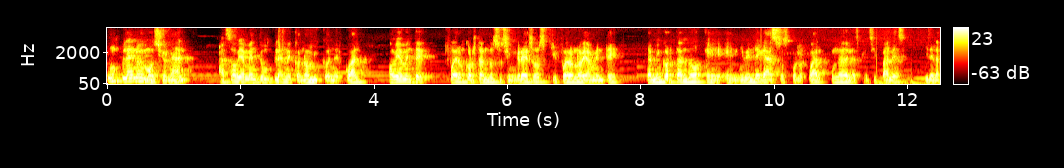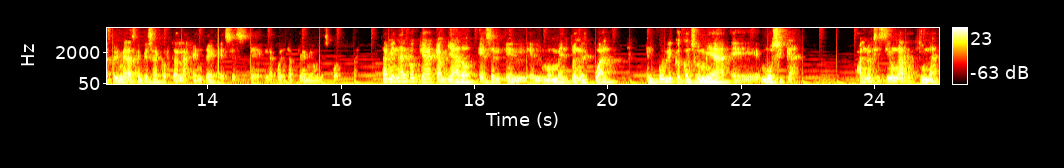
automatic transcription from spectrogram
un plano emocional hasta obviamente un plano económico en el cual obviamente fueron cortando sus ingresos y fueron obviamente también cortando eh, el nivel de gastos, por lo cual una de las principales y de las primeras que empieza a cortar la gente es este, la cuenta premium de Spotify. También algo que ha cambiado es el, momento en el cual el público consumía eh, música. Al no existir una rutina,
